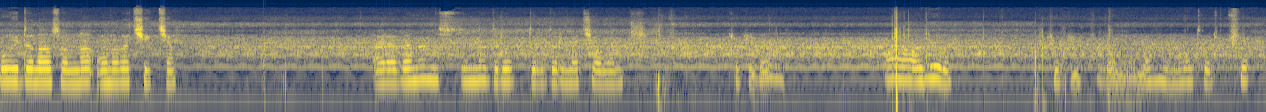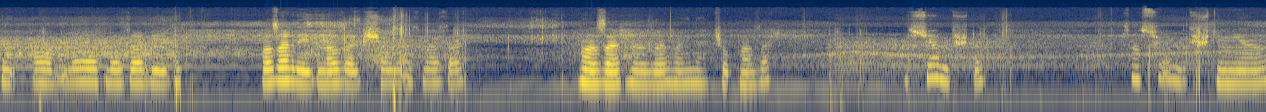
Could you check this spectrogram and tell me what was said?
Bu videodan sonra onu da çekeceğim. Arabanın üstünde drop durdurma challenge. Çok iyi değil mi? Aa ölüyorum. Çok iyi kullanıyorum. Motoru çok. Allah nazar değdi. Nazar değdi nazar bir şey olmaz nazar. Nazar nazar aynen çok nazar. Suya mı düştün? Sen suya mı düştün ya?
